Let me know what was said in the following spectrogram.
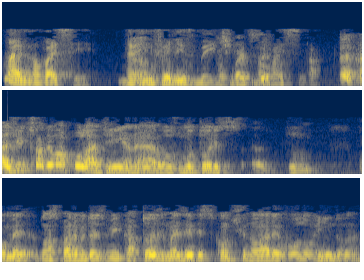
Mas não vai ser. Né? Não, Infelizmente, não vai ser. Não vai ser. É, a gente só deu uma puladinha, né? Os motores, eh, nós paramos em 2014, mas eles continuaram evoluindo, né?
